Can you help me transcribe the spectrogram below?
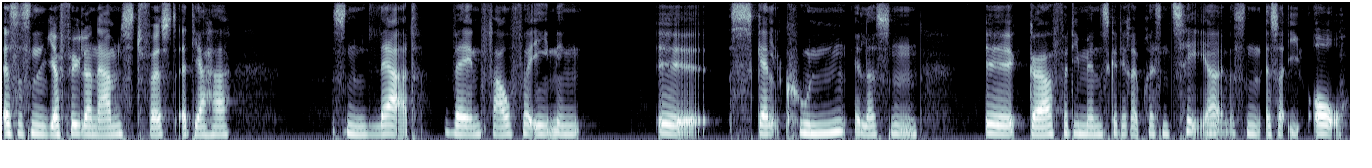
Altså sådan, jeg føler nærmest først, at jeg har sådan lært, hvad en fagforening øh, skal kunne, eller sådan øh, gøre for de mennesker, de repræsenterer, Mm. eller sådan, altså i år.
